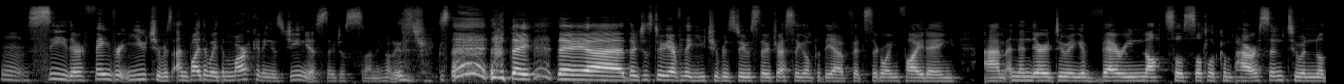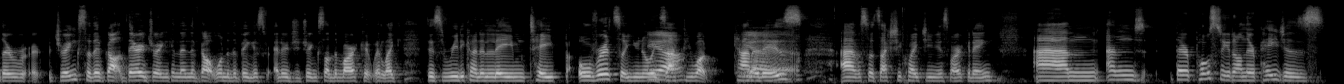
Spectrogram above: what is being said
Mm. see their favorite YouTubers. And by the way, the marketing is genius. They're just standing on these tricks. they they uh, they're just doing everything YouTubers do. So they're dressing up with the outfits. They're going fighting, um, and then they're doing a very not so subtle comparison to another drink. So they've got their drink, and then they've got one of the biggest energy drinks on the market with like this really kind of lame tape over it, so you know yeah. exactly what can yeah, it is. Yeah. Um, so it's actually quite genius marketing. Um, and they're posting it on their pages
